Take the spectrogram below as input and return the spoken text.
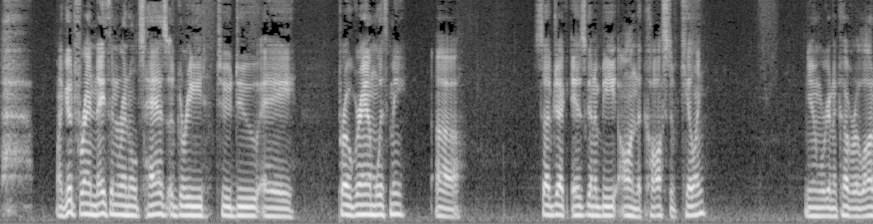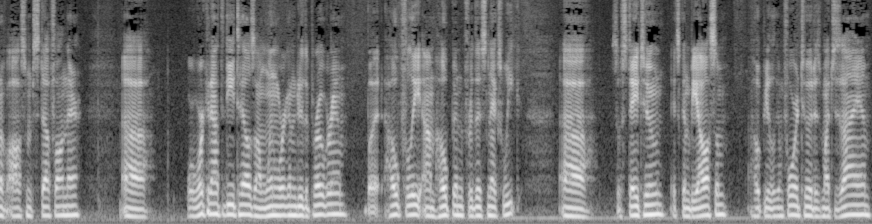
my good friend Nathan Reynolds has agreed to do a program with me. Uh, subject is going to be on the cost of killing. You know, we're going to cover a lot of awesome stuff on there. Uh, we're working out the details on when we're going to do the program, but hopefully, I'm hoping for this next week. Uh, so stay tuned. It's going to be awesome. I hope you're looking forward to it as much as I am.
